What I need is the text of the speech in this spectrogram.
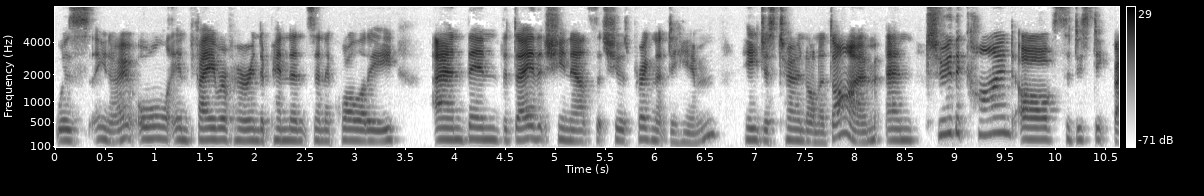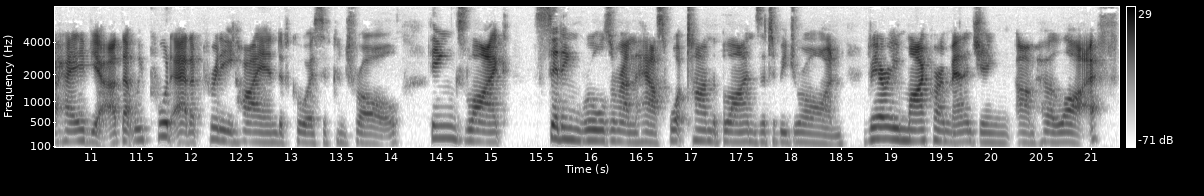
was, you know, all in favor of her independence and equality. And then the day that she announced that she was pregnant to him, he just turned on a dime and to the kind of sadistic behavior that we put at a pretty high end of coercive control. Things like setting rules around the house, what time the blinds are to be drawn, very micromanaging um, her life,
